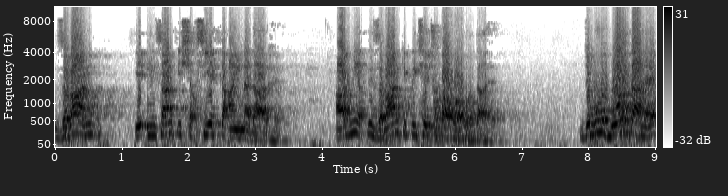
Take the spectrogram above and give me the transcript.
زبان یہ انسان کی شخصیت کا آئینہ دار ہے۔ آدمی اپنی زبان کے پیچھے چھپا ہوا ہوتا ہے۔ جب وہ بولتا ہے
